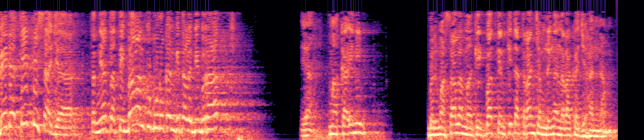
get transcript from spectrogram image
beda tipis saja, ternyata timbangan keburukan kita lebih berat, ya, maka ini bermasalah mengakibatkan kita terancam dengan neraka jahanam.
